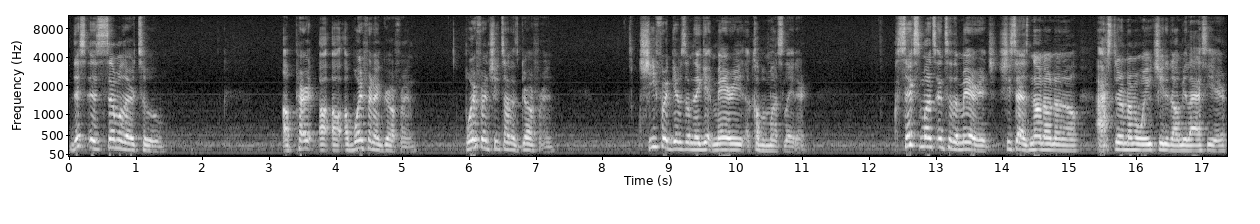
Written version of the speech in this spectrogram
this is similar to a per a, a boyfriend and girlfriend. Boyfriend cheats on his girlfriend. She forgives him. They get married a couple months later. Six months into the marriage, she says, "No, no, no, no. I still remember when you cheated on me last year.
